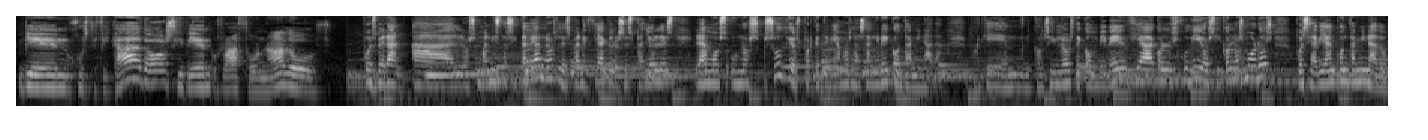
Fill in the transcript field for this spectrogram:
bien justificados y bien razonados. Pues verán, a los humanistas italianos les parecía que los españoles éramos unos sucios porque teníamos la sangre contaminada, porque mm, con siglos de convivencia con los judíos y con los moros, pues se habían contaminado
